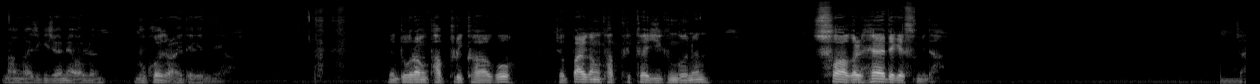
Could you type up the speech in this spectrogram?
망가지기 전에 얼른 묶어놔야 되겠네요. 노랑 파프리카하고 저 빨강 파프리카 익은 거는 수확을 해야 되겠습니다. 자,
